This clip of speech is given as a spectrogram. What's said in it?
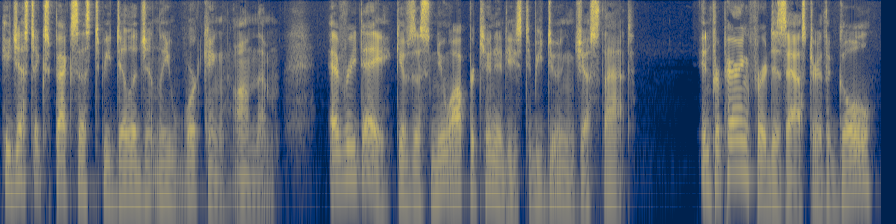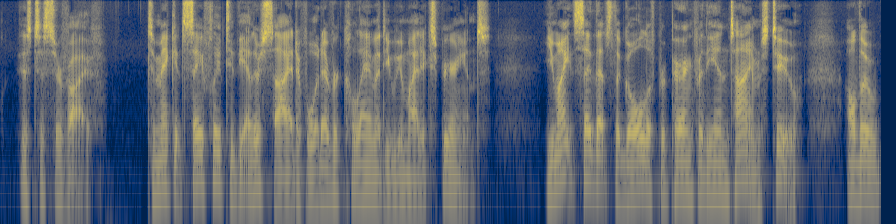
He just expects us to be diligently working on them Every day gives us new opportunities to be doing just that. In preparing for a disaster, the goal is to survive, to make it safely to the other side of whatever calamity we might experience. You might say that's the goal of preparing for the end times, too, although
